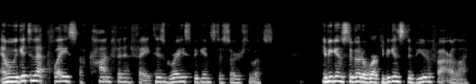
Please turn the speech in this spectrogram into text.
And when we get to that place of confident faith, His grace begins to surge through us. He begins to go to work. He begins to beautify our life,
